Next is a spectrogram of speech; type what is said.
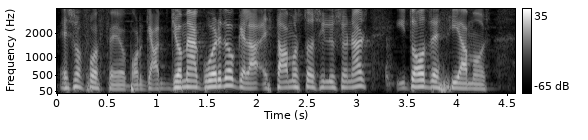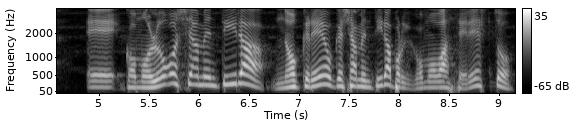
Eso fue feo, porque yo me acuerdo que la- estábamos todos ilusionados y todos decíamos, eh, como luego sea mentira, no creo que sea mentira, porque ¿cómo va a hacer esto?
